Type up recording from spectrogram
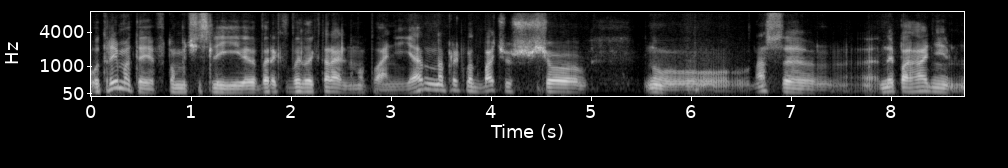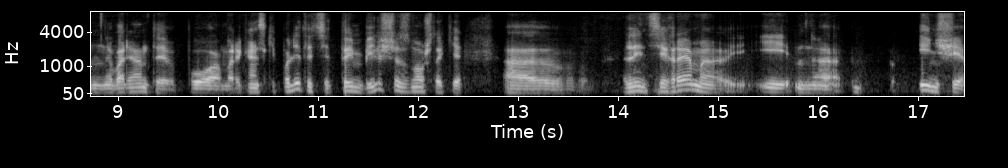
утримати, в тому числі і в електоральному плані, я, наприклад, бачу, що ну у нас е, непогані варіанти по американській політиці, тим більше знову ж таки лінці, Грем і е, інші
